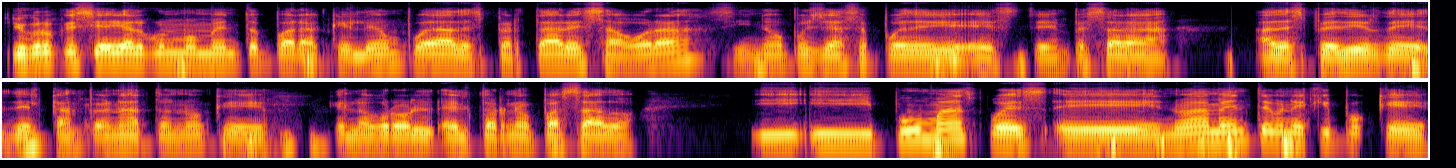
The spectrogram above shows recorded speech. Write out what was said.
yo creo que si hay algún momento para que León pueda despertar es ahora, si no, pues ya se puede este, empezar a, a despedir de, del campeonato, ¿no? Que, que logró el, el, torneo pasado. Y, y Pumas, pues eh, nuevamente un equipo que,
